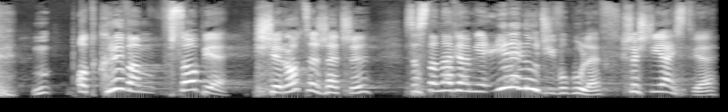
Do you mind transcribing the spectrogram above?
odkrywam w sobie sieroce rzeczy, zastanawiam się, ile ludzi w ogóle w chrześcijaństwie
